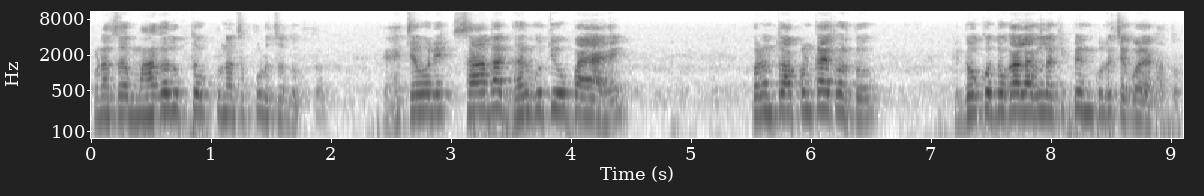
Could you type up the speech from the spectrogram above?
कुणाचं मागं दुखतं कुणाचं पुढचं दुखतं. ह्याच्यावर एक साधा घरगुती उपाय आहे. परंतु आपण काय करतो? की डोकं दुखायला लागलं की पेनकुलरच्या गोळ्या खातो.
